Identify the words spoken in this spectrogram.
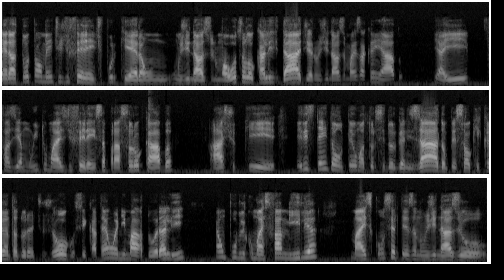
Era totalmente diferente, porque era um, um, ginásio numa outra localidade, era um ginásio mais acanhado, e aí fazia muito mais diferença para Sorocaba. Acho que eles tentam ter uma torcida organizada, um pessoal que canta durante o jogo, fica até um animador ali. É um público mais família, mas com certeza num ginásio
